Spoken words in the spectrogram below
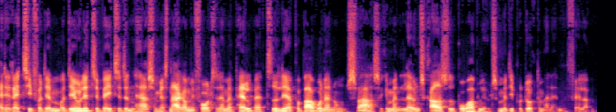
er det rigtige for dem. Og det er jo lidt tilbage til den her, som jeg snakker om i forhold til det med Palbat tidligere. På baggrund af nogle svar, så kan man lave en skræddersyet brugeroplevelse med de produkter, man anbefaler dem.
